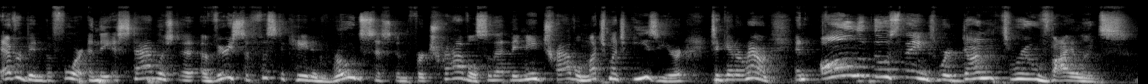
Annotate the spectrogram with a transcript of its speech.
ever been before. And they established a, a very sophisticated road system for travel so that they made travel much, much easier to get around. And all of those things were done through violence,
